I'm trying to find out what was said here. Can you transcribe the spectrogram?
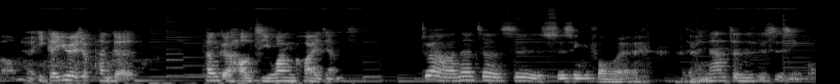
包，一个月就喷个喷个好几万块这样子。对啊，那真的是失心疯哎。对，那真的是失心疯。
